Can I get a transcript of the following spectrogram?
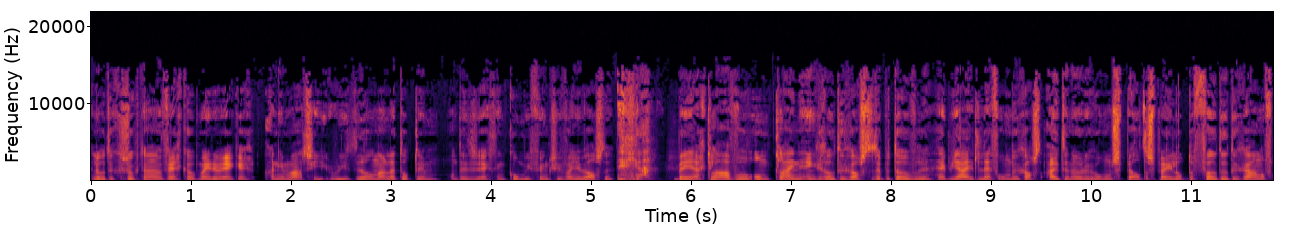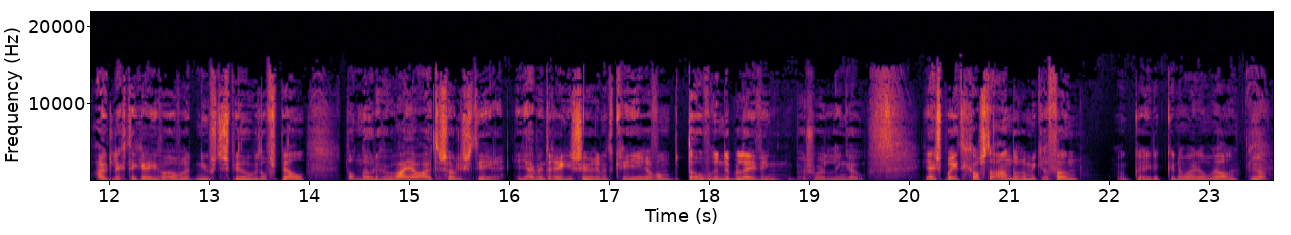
En er wordt ook gezocht naar een verkoopmedewerker animatie retail. Nou let op Tim, want dit is echt een combi-functie van je welste. Ja. Ben je er klaar voor om kleine en grote gasten te betoveren? Heb jij het lef om de gast uit te nodigen om een spel te spelen, op de foto te gaan of uitleg te geven over het nieuwste speelgoed of spel? Dan nodigen wij jou uit te solliciteren. Jij bent regisseur in het creëren van betoverende beleving, buzzword lingo. Jij spreekt gasten aan door een microfoon, Oké, dat kunnen wij dan wel. Hè? Ja.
